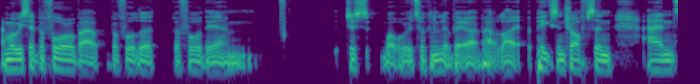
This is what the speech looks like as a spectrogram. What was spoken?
and where we said before about before the before the um just what we were talking a little bit about like peaks and troughs and and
